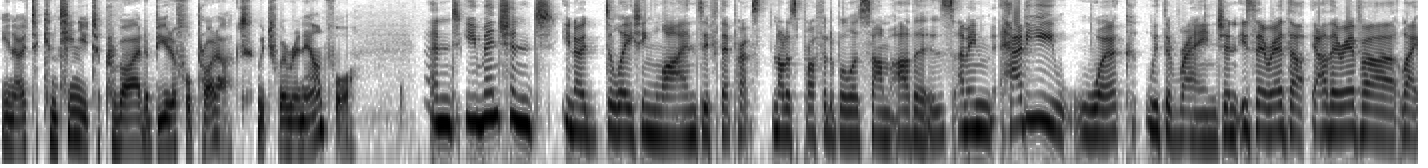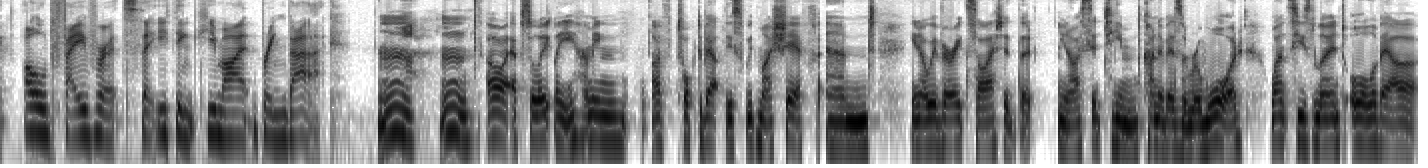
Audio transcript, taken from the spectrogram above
you know, to continue to provide a beautiful product, which we're renowned for. And you mentioned, you know, deleting lines if they're perhaps not as profitable as some others. I mean, how do you work with the range? And is there ever are there ever like old favourites that you think you might bring back? Mm, mm. Oh, absolutely. I mean, I've talked about this with my chef, and you know, we're very excited that you know I said to him, kind of as a reward, once he's learnt all of our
